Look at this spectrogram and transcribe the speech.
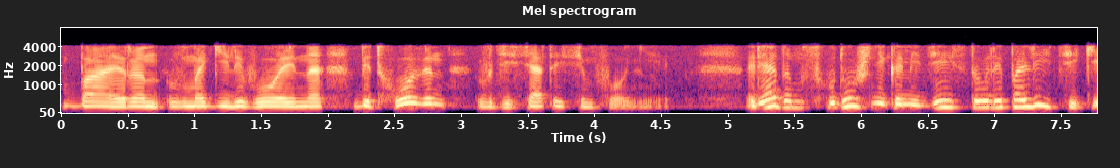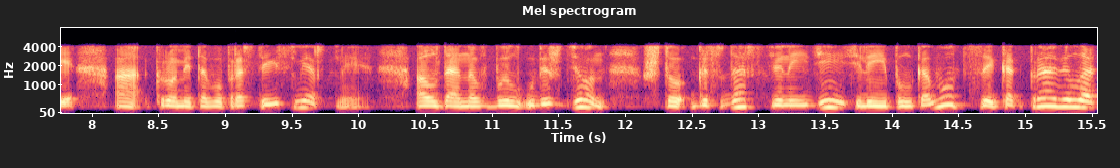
Байрон в «Могиле воина», Бетховен в «Десятой симфонии». Рядом с художниками действовали политики, а кроме того простые смертные. Алданов был убежден, что государственные деятели и полководцы, как правило,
